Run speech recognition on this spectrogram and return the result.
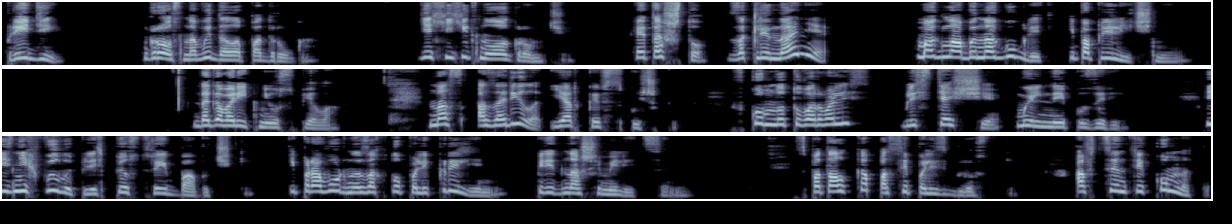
приди. Грозно выдала подруга. Я хихикнула громче. Это что, заклинание? Могла бы нагуглить и поприличнее. Договорить не успела. Нас озарило яркой вспышкой. В комнату ворвались блестящие мыльные пузыри. Из них вылупились пестрые бабочки и проворно захлопали крыльями перед нашими лицами. С потолка посыпались блестки, а в центре комнаты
